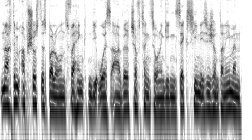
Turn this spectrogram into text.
Nach dem Abschuss des Ballons verhängten die USA Wirtschaftssanktionen gegen sechs chinesische Unternehmen.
